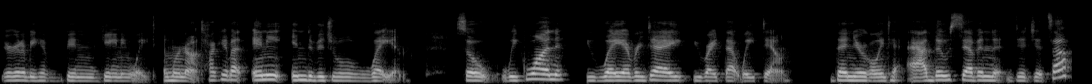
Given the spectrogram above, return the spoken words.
you're going to be have been gaining weight. And we're not talking about any individual weigh in. So, week one, you weigh every day, you write that weight down. Then you're going to add those seven digits up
